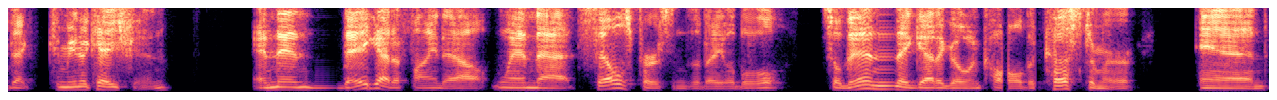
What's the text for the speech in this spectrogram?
that communication and then they got to find out when that salesperson's available. So then they got to go and call the customer and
